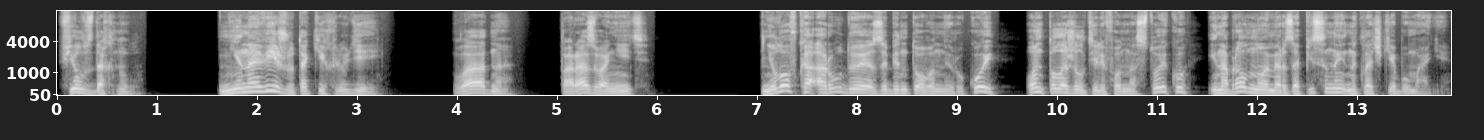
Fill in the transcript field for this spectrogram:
Фил вздохнул. «Ненавижу таких людей. Ладно, пора звонить». Неловко орудуя забинтованной рукой, он положил телефон на стойку и набрал номер, записанный на клочке бумаги.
